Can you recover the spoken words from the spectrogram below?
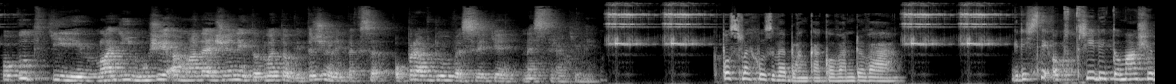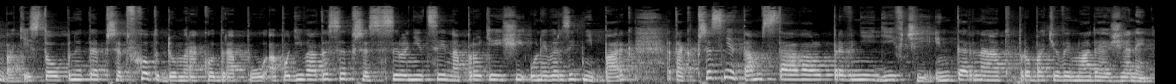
Pokud ti mladí muži a mladé ženy tohleto vydrželi, tak se opravdu ve světě nestratili. K poslechu zve Blanka Kovandová. Když si od třídy Tomáše Bati stoupnete před vchod do mrakodrapu a podíváte se přes silnici na protější univerzitní park, tak přesně tam stával první dívčí internát pro Baťovy mladé ženy.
